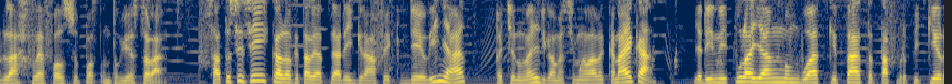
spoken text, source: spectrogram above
adalah level support untuk US dollar. Satu sisi kalau kita lihat dari grafik daily-nya kecenderungannya juga masih mengalami kenaikan. Jadi ini pula yang membuat kita tetap berpikir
